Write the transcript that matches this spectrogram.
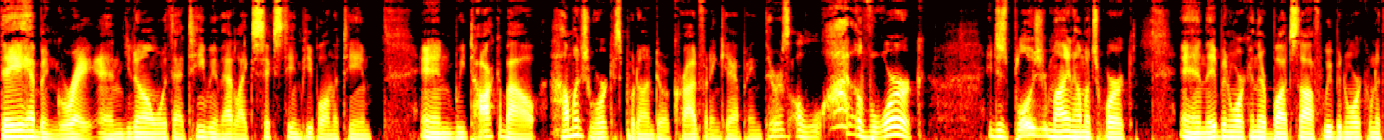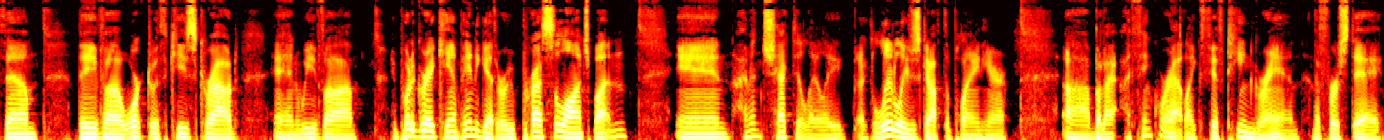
they have been great. And, you know, with that team, we've had like 16 people on the team. And we talk about how much work is put onto a crowdfunding campaign. There's a lot of work. It just blows your mind how much work. And they've been working their butts off. We've been working with them. They've uh, worked with Keys Crowd, and we've uh, we put a great campaign together. We pressed the launch button, and I haven't checked it lately. I literally just got off the plane here, uh, but I, I think we're at like 15 grand the first day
